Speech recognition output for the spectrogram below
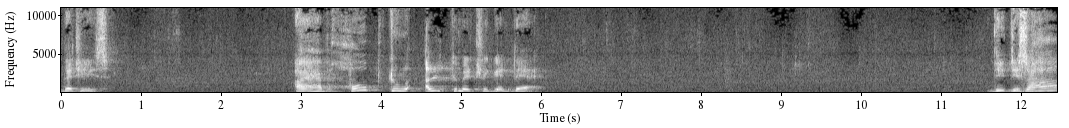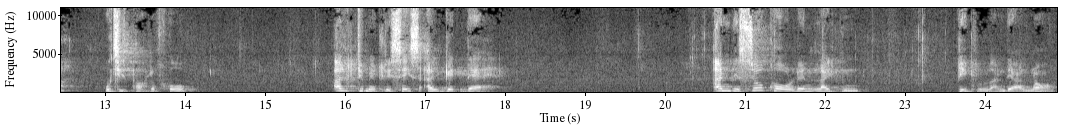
That is, I have hoped to ultimately get there. The desire, which is part of hope, ultimately says, I'll get there. And the so called enlightened people, and they are not,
